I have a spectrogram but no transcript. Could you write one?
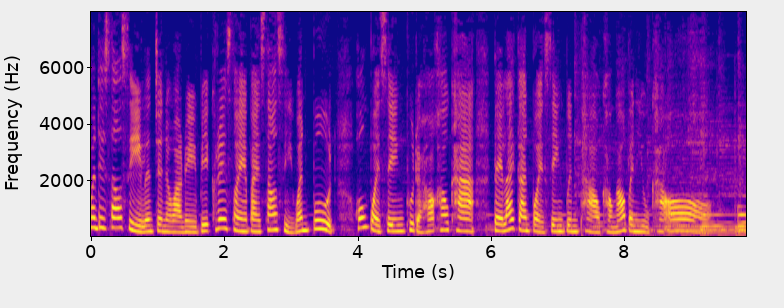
วันที่24เดือนเจนวารีปีคริสต์ศักราช24วันปูดห้องปล่อยเสียงผู้ใดฮอกเข้าคาแต่รายการปล่อยเสียงปืนเผาเขาเงาเป็นอยู่ค่ะอ้อ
